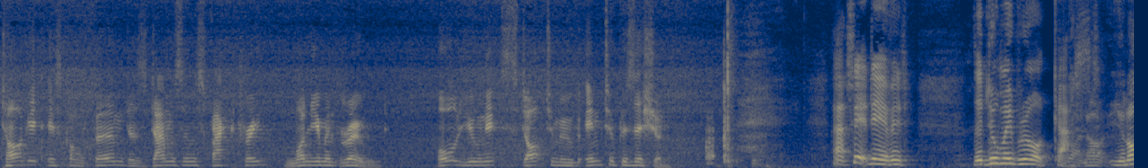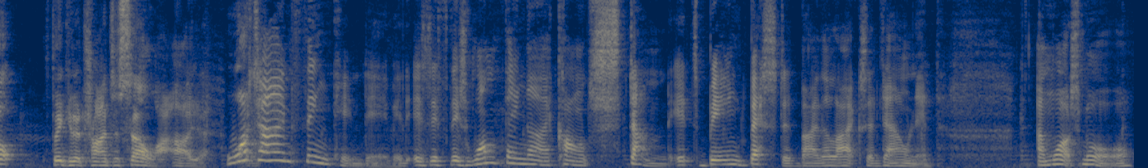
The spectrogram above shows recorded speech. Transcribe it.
Target is confirmed as Damson's Factory, Monument Road. All units start to move into position. That's it, David. The dummy broadcast. Right, now, you're not thinking of trying to sell that, are you? What I'm thinking, David, is if there's one thing I can't stand, it's being bested by the likes of Downing. And what's more,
